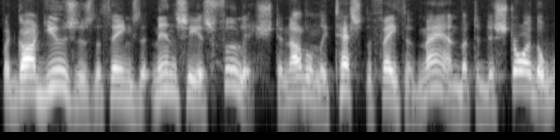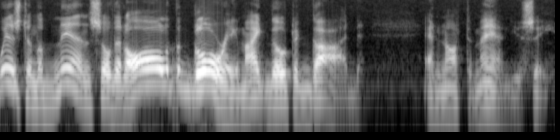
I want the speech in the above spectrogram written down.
But God uses the things that men see as foolish to not only test the faith of man, but to destroy the wisdom of men so that all of the glory might go to God and not to man, you see.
